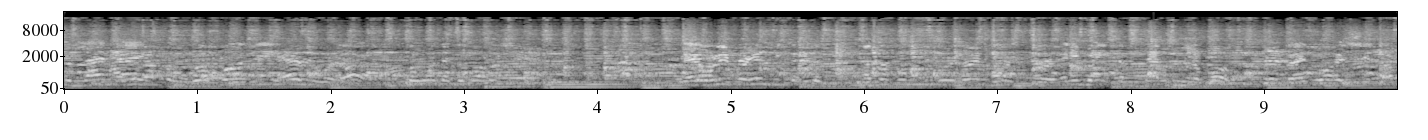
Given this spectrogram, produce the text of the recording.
the limelight everywhere. I'm the one And only for him, because look, I'm not going to do nine for anybody that's captain in a book. But I do all his shit. Yeah,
